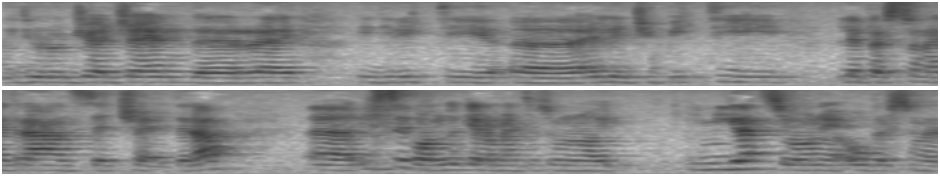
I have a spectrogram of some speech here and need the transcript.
l'ideologia gender, i diritti eh, LGBT, le persone trans, eccetera. Eh, il secondo chiaramente sono immigrazione o persone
